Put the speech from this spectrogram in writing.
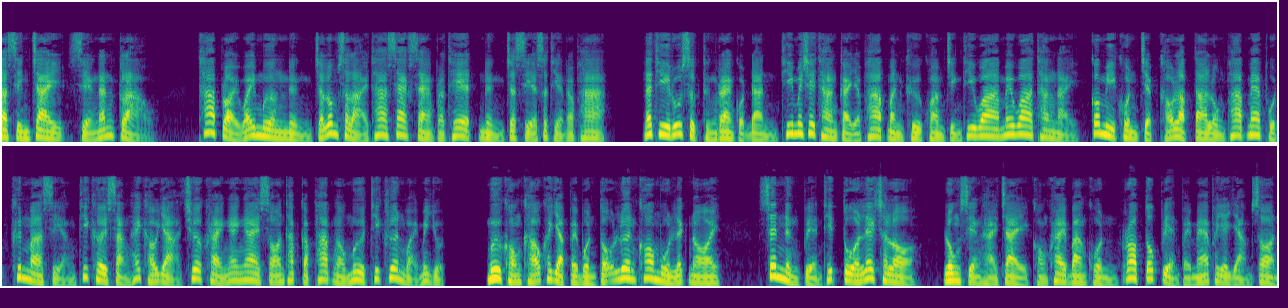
ตัดสินใจเสียงนั้นกล่าว ถ้าปล่อยไว้เมืองหนึ่งจะล่มสลายถ้าแทรกแซงประเทศหนึ่งจะเสียเสถียรภาพนาทีรู้สึกถึงแรงกดดันที่ไม่ใช่ทางกายภาพมันคือความจริงที่ว่าไม่ว่าทางไหน ก็มีคนเจ็บเขาหลับตาลงภาพแม่ผุดขึ้นมาเสียงที่เคยสั่งให้เขาอย่าเชื่อใครง่ายๆ ซ้อนทับกับภาพเงามืดที่เคลื่อนไหวไม่หยุด มือของเขาขยับไปบนโต๊ะเลื่อนข้อมูลเล็กน้อย เส้นหนึ่งเปลี่ยนทิศตัวเลขชะลอ ลงเสียงหายใจของใครบางคนรอบโต๊ะเปลี่ยนไปแม้พยายามซ่อน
